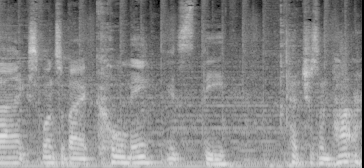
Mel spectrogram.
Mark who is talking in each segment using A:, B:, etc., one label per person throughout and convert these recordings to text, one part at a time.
A: back. Sponsored by Comey. It's the Pictures and Patter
